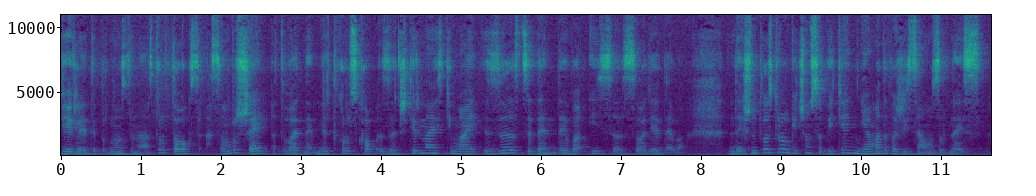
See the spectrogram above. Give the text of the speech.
Вие гледате прогнозата на Астротокс, аз съм Роше, а това е дневният хороскоп за 14 май за Седен Дева и за Зодия Дева. Днешното астрологично събитие няма да въжи само за днес.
